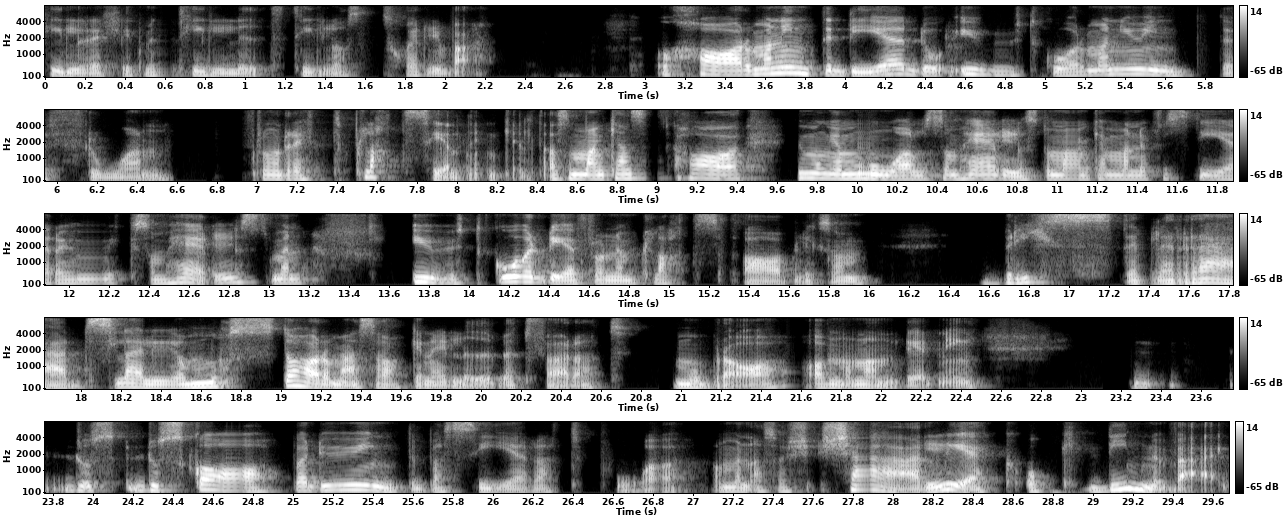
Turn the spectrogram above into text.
tillräckligt med tillit till oss själva. Och har man inte det, då utgår man ju inte från, från rätt plats helt enkelt. Alltså man kan ha hur många mål som helst och man kan manifestera hur mycket som helst, men utgår det från en plats av liksom brist eller rädsla eller jag måste ha de här sakerna i livet för att må bra av någon anledning. Då, då skapar du ju inte baserat på men alltså, kärlek och din väg.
